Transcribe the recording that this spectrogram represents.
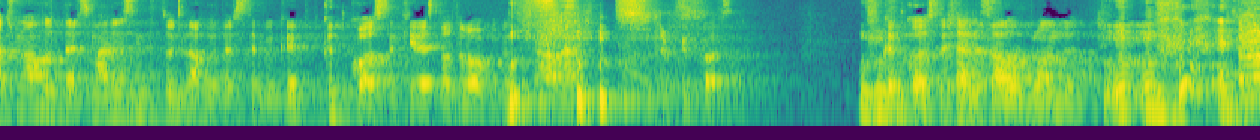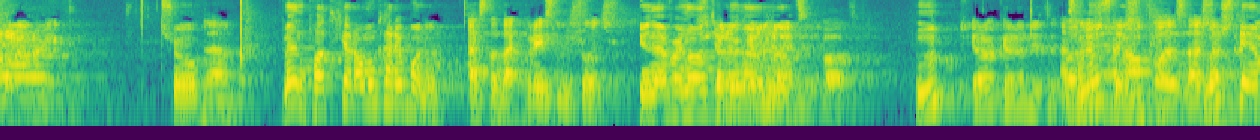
Facem la Hooters. Mai ales tu de la Hooters trebuie cât, cât costă închiriezi tot locul pentru că Întreb cât costă. Cât costă și arăți la o blondă. Să nu rămân nimic. True. Da. Man, poate chiar o mâncare bună. Asta dacă vrei să-l joci. You never know until Chiar you că know, nu no? reți pot. Hmm? Și chiar dacă nu Așa Nu nu știu. am fost, așa Nu știu.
